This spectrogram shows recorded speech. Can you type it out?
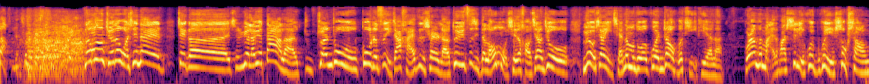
了？觉得我现在这个是越来越大了，专注顾着自己家孩子的事儿了？对于自己的老母亲，好像就没有像以前那么多关照和体贴了。不让他买的话，心里会不会受伤？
